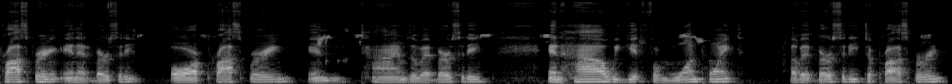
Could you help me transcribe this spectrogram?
prospering in adversity or prospering in times of adversity and how we get from one point of adversity to prospering.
